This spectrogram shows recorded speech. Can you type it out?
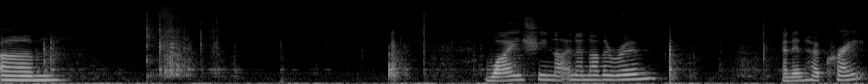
Um, why is she not in another room and in her crate?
